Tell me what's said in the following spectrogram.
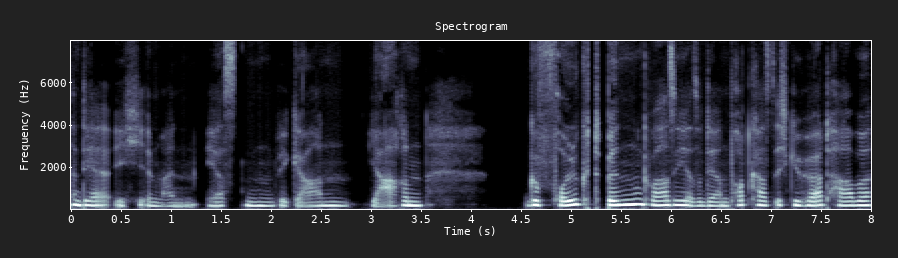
der ich in meinen ersten veganen Jahren gefolgt bin, quasi, also deren Podcast ich gehört habe.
